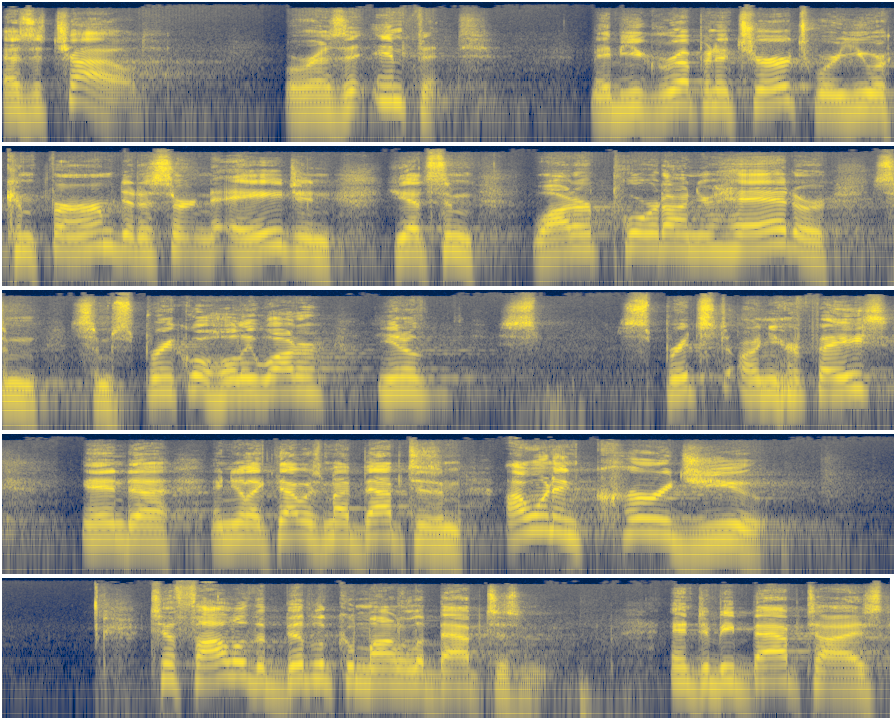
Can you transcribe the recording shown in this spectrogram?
as a child or as an infant. Maybe you grew up in a church where you were confirmed at a certain age and you had some water poured on your head or some, some sprinkle, holy water, you know, spritzed on your face. And, uh, and you're like, that was my baptism. I want to encourage you to follow the biblical model of baptism and to be baptized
